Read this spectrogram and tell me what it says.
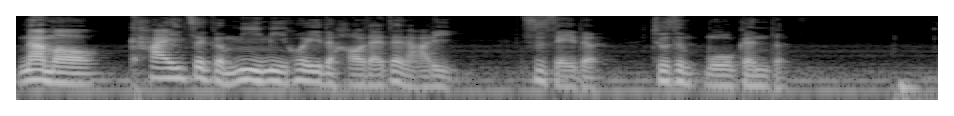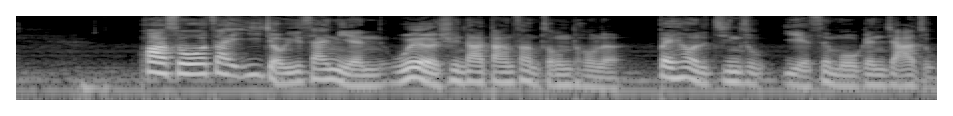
那么开这个秘密会议的豪宅在哪里？是谁的？就是摩根的。话说，在一九一三年，威尔逊他当上总统了，背后的金主也是摩根家族。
